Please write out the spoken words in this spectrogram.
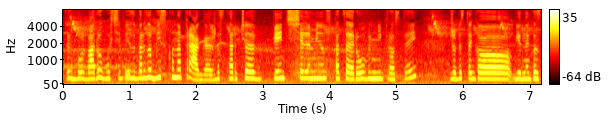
Z tych bulwarów właściwie jest bardzo blisko na Pragę. Wystarczy 5-7 minut spaceru w linii prostej, żeby z tego jednego z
